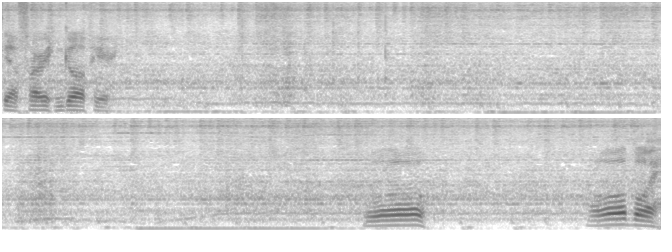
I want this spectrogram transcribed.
See how far we can go up here. Whoa. Oh boy.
